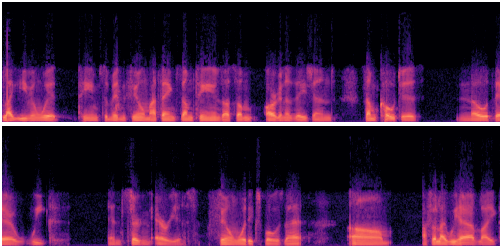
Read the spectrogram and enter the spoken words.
like even with teams submitting film, I think some teams or some organizations, some coaches know they're weak in certain areas. Film would expose that. Um, I feel like we have like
